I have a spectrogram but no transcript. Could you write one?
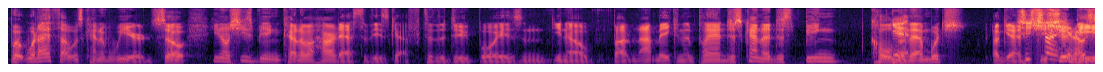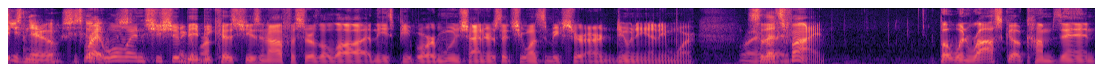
but what I thought was kind of weird. So you know, she's being kind of a hard ass to these guys, to the Duke boys, and you know about not making the plan, just kind of just being cold Yeah. to them, which. Again, she's she trying, should you know, be. she's new. She's Right. gotta- Well, and she should be because she's an officer of the law, and these people are moonshiners that she wants to make sure aren't doing it anymore. Right, so that's right. fine. But when Roscoe comes in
